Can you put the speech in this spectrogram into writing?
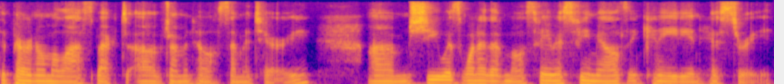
the paranormal aspect of Drummond Hill Cemetery. Um, she was one of the most famous females in Canadian history.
